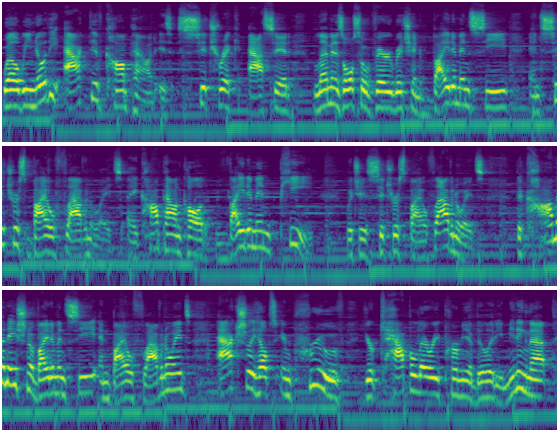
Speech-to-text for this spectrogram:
Well, we know the active compound is citric acid. Lemon is also very rich in vitamin C and citrus bioflavonoids, a compound called vitamin P, which is citrus bioflavonoids. The combination of vitamin C and bioflavonoids actually helps improve your capillary permeability, meaning that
